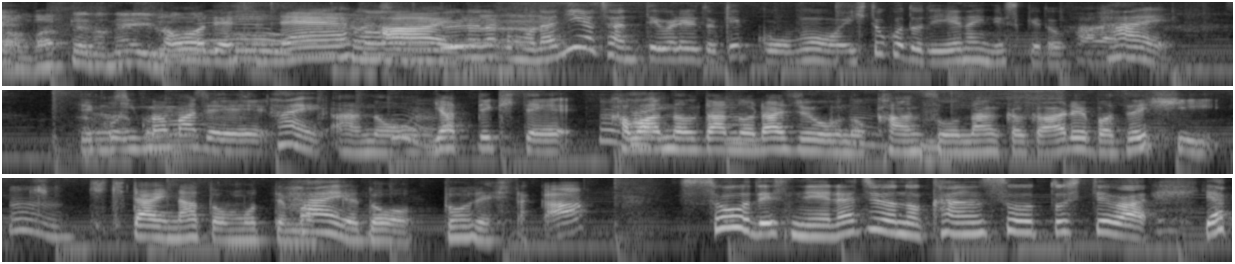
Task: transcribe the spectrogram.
頑張ってるね。いろいろ。そうですね。はい。はい。いろいろなんかもう何屋さんって言われると結構もう一言で言えないんですけど、はい。はい。でこう今まで、はい。あの、やってきて川野田のラジオの感想なんかがあればぜひうん。聞きたいなと思ってますけど、どうでしたか？そうですね。ラジオの感想としてはやっ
